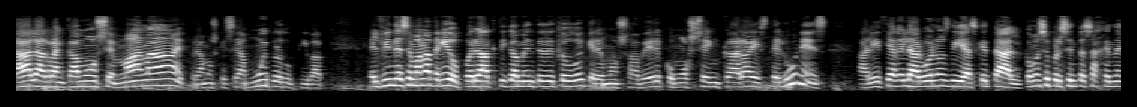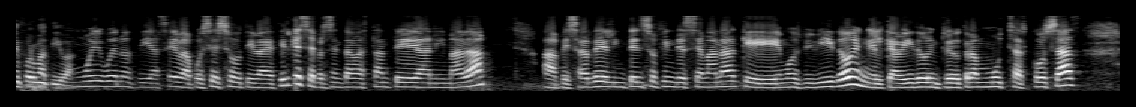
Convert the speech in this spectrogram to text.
Arrancamos semana, esperamos que sea muy productiva. El fin de semana ha tenido prácticamente de todo y queremos saber cómo se encara este lunes. Alicia Aguilar, buenos días, ¿qué tal? ¿Cómo se presenta esa agenda informativa? Muy buenos días, Eva. Pues eso te iba a decir, que se presenta bastante animada a pesar del intenso fin de semana que hemos vivido, en el que ha habido, entre otras muchas cosas,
